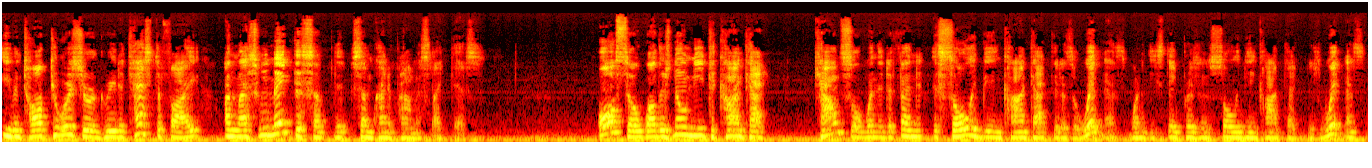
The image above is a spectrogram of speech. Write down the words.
even talk to us or agree to testify unless we make this some, some kind of promise like this. Also, while there's no need to contact counsel when the defendant is solely being contacted as a witness, one of these state prisoners is solely being contacted as a witness,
